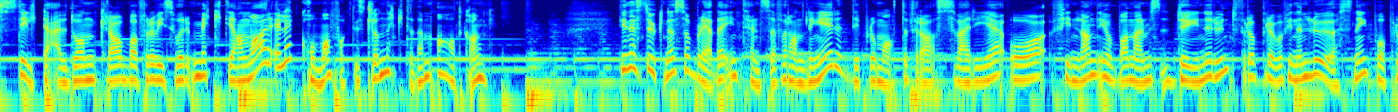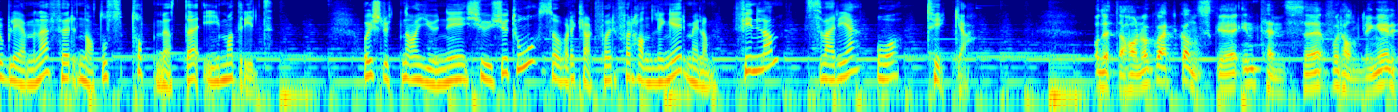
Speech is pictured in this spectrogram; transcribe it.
Stilte Erdogan krav bare for å vise hvor mektig han var, eller kom han faktisk til å nekte dem adgang? De neste ukene så ble det intense forhandlinger. Diplomater fra Sverige og Finland jobba nærmest døgnet rundt for å prøve å finne en løsning på problemene før Natos toppmøte i Madrid. Og i slutten av juni 2022 så var det klart for forhandlinger mellom Finland, Sverige og Tyrkia. Og dette har nok vært ganske intense forhandlinger.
